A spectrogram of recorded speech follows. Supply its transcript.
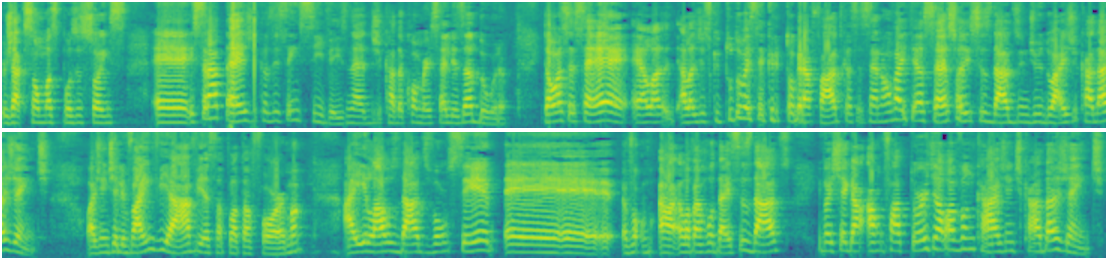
já que são umas posições é, estratégicas e sensíveis, né, de cada comercializadora. Então a CCE ela, ela diz que tudo vai ser criptografado, que a CCE não vai ter acesso a esses dados individuais de cada agente. O agente ele vai enviar via essa plataforma, aí lá os dados vão ser, é, é ela vai rodar esses dados e vai chegar a um fator de alavancagem de cada agente.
